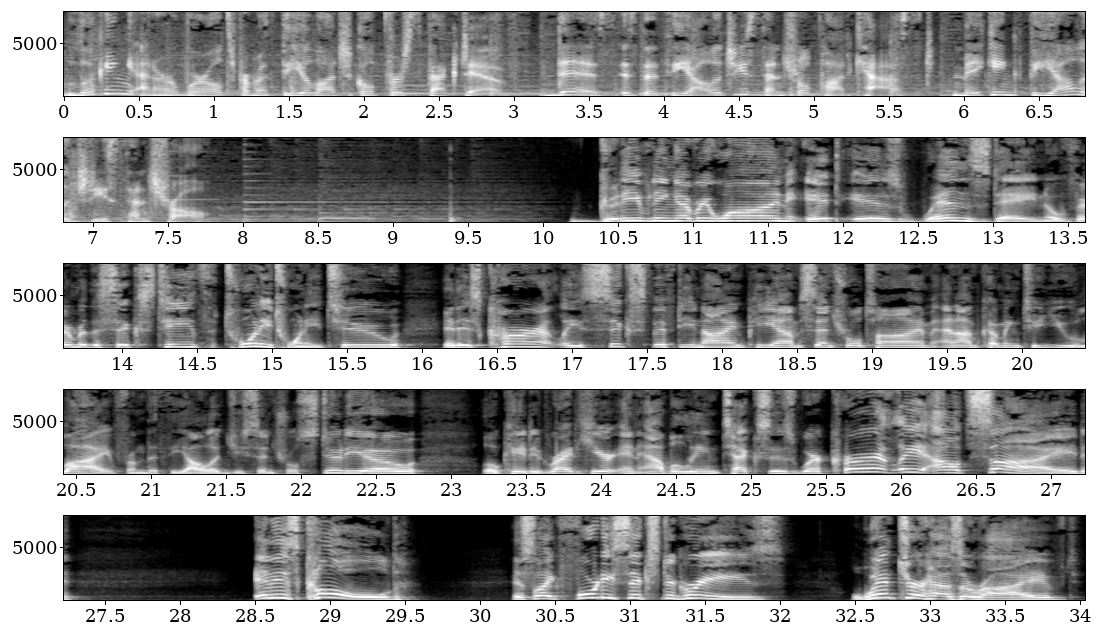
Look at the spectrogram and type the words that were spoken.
looking at our world from a theological perspective. This is the Theology Central Podcast, making theology central. Good evening, everyone. It is Wednesday, November the 16th, 2022. It is currently 6.59 p.m. Central Time, and I'm coming to you live from the Theology Central studio, located right here in Abilene, Texas, where currently outside it is cold it's like 46 degrees. Winter has arrived.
